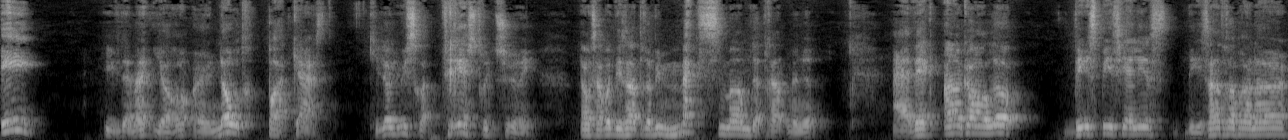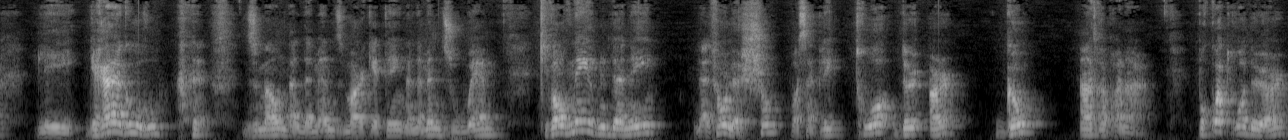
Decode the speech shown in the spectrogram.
et évidemment, il y aura un autre podcast qui, là, lui, sera très structuré. Donc, ça va être des entrevues maximum de 30 minutes, avec encore là des spécialistes, des entrepreneurs, les grands gourous du monde dans le domaine du marketing, dans le domaine du web, qui vont venir nous donner, dans le fond, le show va s'appeler 3, 2, 1, Go Entrepreneur. Pourquoi 3, 2, 1?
